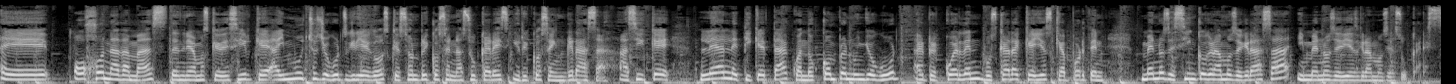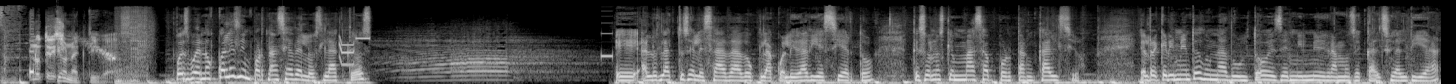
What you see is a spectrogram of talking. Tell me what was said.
Eh, ojo nada más, tendríamos que decir que hay muchos yogurts griegos que son ricos en azúcares y ricos en grasa. Así que lean la etiqueta cuando compren un yogurt. Recuerden buscar aquellos que aporten menos de 5 gramos de grasa y menos de 10 gramos de azúcares. Nutrición activa. Pues bueno, ¿cuál es la importancia de los lácteos? Eh, a los lácteos se les ha dado la cualidad, y es cierto, que son los que más aportan calcio. El requerimiento de un adulto es de mil miligramos de calcio al día,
